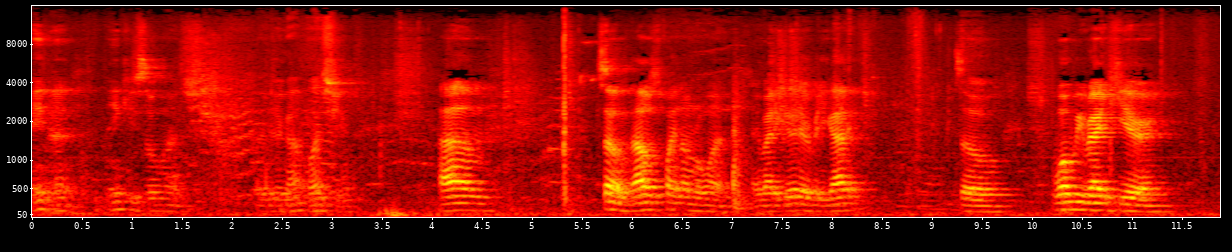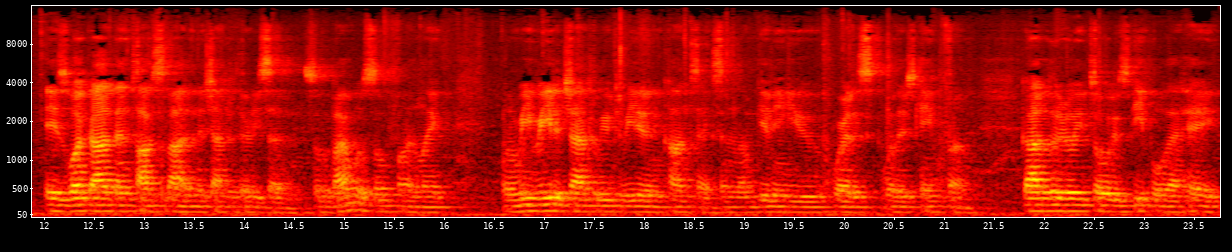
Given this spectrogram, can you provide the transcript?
Amen. Thank you so much. God bless you. Um, so that was point number one. Everybody good? Everybody got it? So what we read here is what God then talks about in the chapter 37. So the Bible is so fun. Like when we read a chapter, we have to read it in context, and I'm giving you where this where this came from. God literally told his people that, hey,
